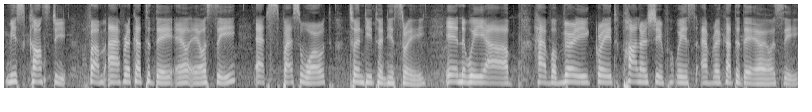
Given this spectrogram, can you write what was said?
Miss Consti from Africa Today LLC at Spice World 2023. And we uh, have a very great partnership with Africa Today LLC.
